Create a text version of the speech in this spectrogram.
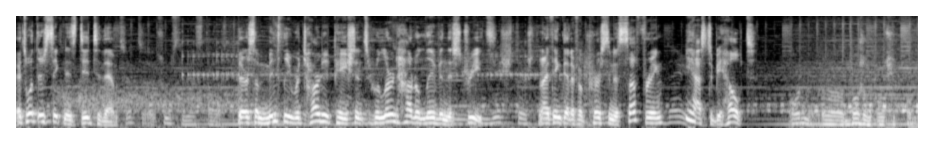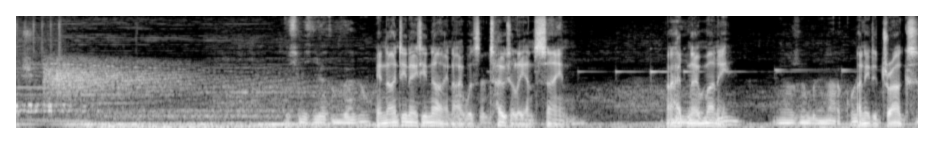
It's what their sickness did to them. There are some mentally retarded patients who learn how to live in the streets. And I think that if a person is suffering, he has to be helped. In 1989, I was totally insane. I had no money. I needed drugs.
